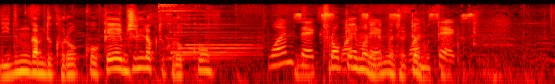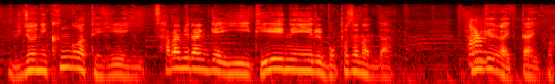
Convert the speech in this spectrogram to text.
리듬감도 그렇고 게임 실력도 그렇고 프로게이머는 이런 건 절대 못해. 유전이 큰 것 같아. 이게 이 사람이란 게 이 DNA를 못 벗어난다. 한계가 있다 이거.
